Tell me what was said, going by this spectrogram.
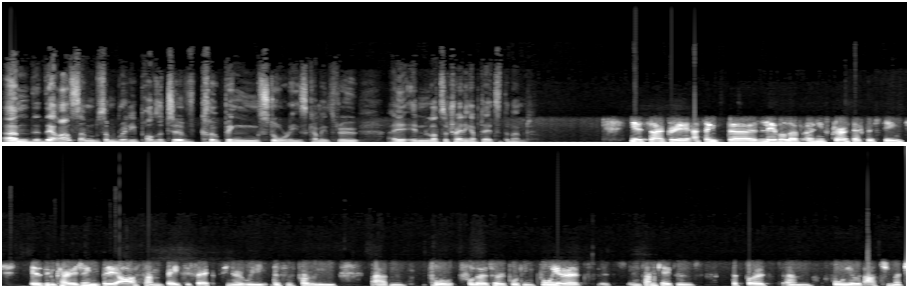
Um, th- there are some some really positive coping stories coming through i- in lots of trading updates at the moment. Yes, I agree. I think the level of earnings growth that we're seeing is encouraging. There are some base effects. You know, we this is probably um, for for those who are reporting full year. It's it's in some cases the first um, full year without too much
